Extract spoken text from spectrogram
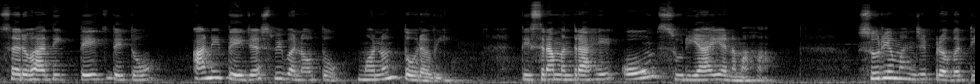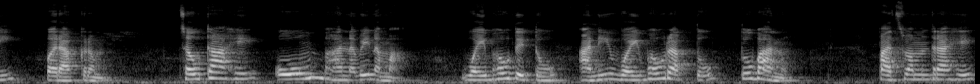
सर्वाधिक तेज देतो आणि तेजस्वी बनवतो म्हणून तो रवी. तिसरा मंत्र आहे ओम सूर्याय नमः. सूर्य म्हणजे प्रगती पराक्रम. चौथा आहे ओम भानवे नमा. वैभव देतो आणि वैभव राखतो तो भानू. पाचवा मंत्र आहे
